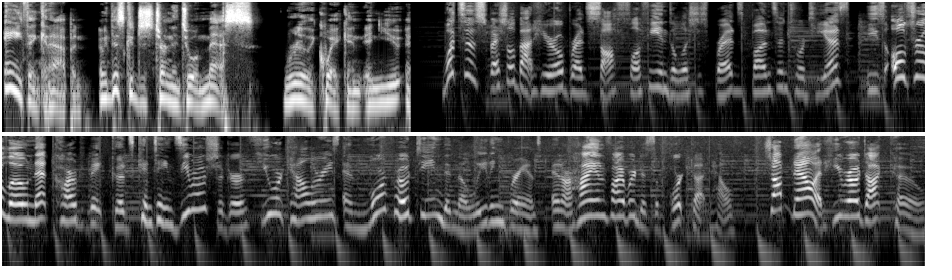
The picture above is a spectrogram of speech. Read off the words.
anything can happen. I mean, this could just turn into a mess really quick, and and you What's so special about Hero Bread's soft, fluffy, and delicious breads, buns, and tortillas? These ultra low net carb baked goods contain zero sugar, fewer calories, and more protein than the leading brands, and are high in fiber to support gut health. Shop now at hero.co.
